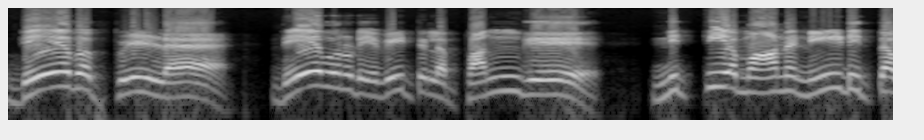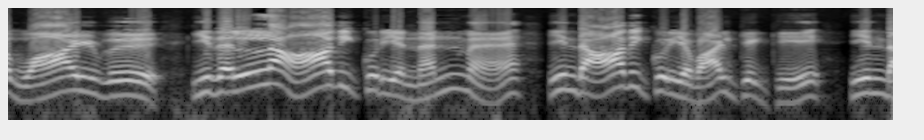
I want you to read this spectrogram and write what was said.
தேவ பிள்ளை தேவனுடைய வீட்டுல பங்கு நித்தியமான நீடித்த வாழ்வு இதெல்லாம் ஆவிக்குரிய நன்மை. இந்த ஆவிக்குரிய வாழ்க்கைக்கு இந்த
